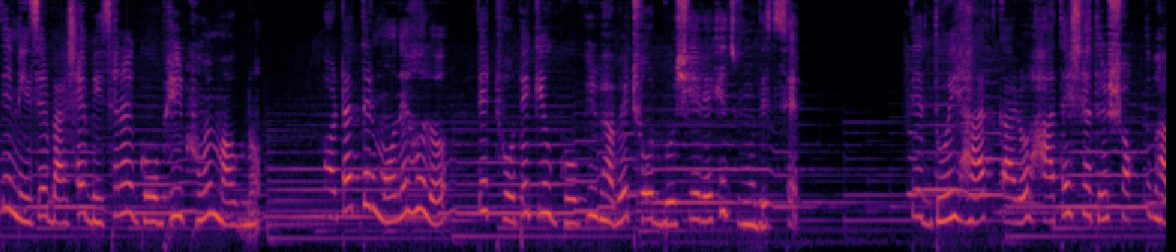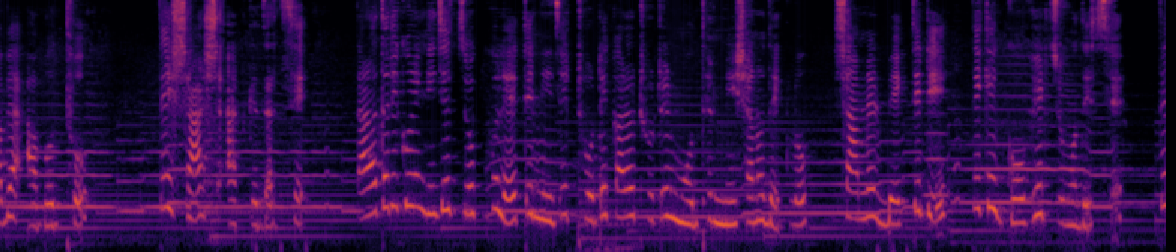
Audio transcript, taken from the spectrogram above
তে নিজের বাসায় বিছানায় গভীর ঘুমে মগ্ন। হঠাৎ তার মনে হলো, তে ঠোঁটে কেউ গভীরভাবে ঠোঁট বসিয়ে রেখে চুমু দিচ্ছে। দুই হাত কারও হাতের সাথে শক্তভাবে আবদ্ধ। তে শ্বাস আটকে যাচ্ছে। তাড়াতাড়ি করে নিজের চোখ খুলে তে নিজের ঠোঁটে কারও ঠোঁটের মধ্যে মেশানো দেখল। সামনের ব্যক্তিটি থেকে গভীর চুমু দিচ্ছে। তে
